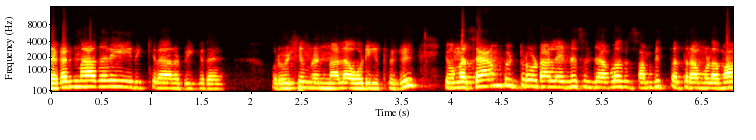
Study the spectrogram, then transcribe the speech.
ஜெகநாதரே இருக்கிறார் அப்படிங்கிற ஒரு விஷயம் ரெண்டு நாளா ஓடிக்கிட்டு இருக்கு. இவங்க சாம் பிட்ரோடால என்ன செஞ்சாங்களோ அது சம்பித் பத்ரா மூலமா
